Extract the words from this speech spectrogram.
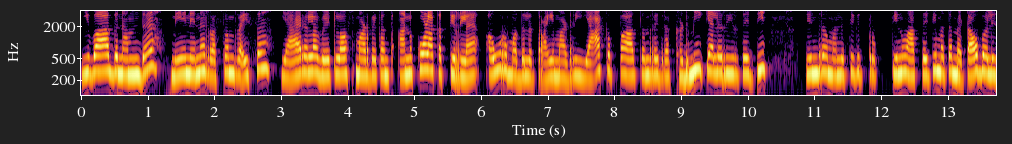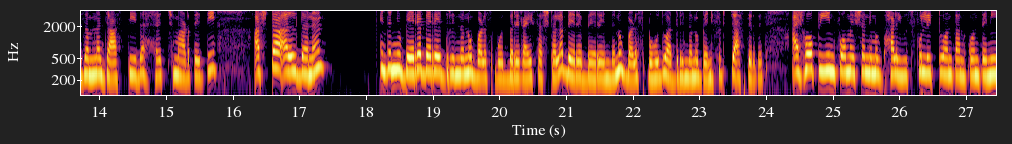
ಇವಾಗ ನಮ್ದು ಮೇನ್ ಏನು ರಸಮ್ ರೈಸ್ ಯಾರೆಲ್ಲ ವೆಯ್ಟ್ ಲಾಸ್ ಮಾಡ್ಬೇಕಂತ ಅನ್ಕೊಳಕತ್ತಿರ್ಲ, ಅವ್ರು ಮೊದಲು ಟ್ರೈ ಮಾಡಿರಿ. ಯಾಕಪ್ಪ ಅಂತಂದ್ರೆ ಇದ್ರಾಗ ಕಡಿಮೆ ಕ್ಯಾಲರಿ ಇರ್ತೈತಿ, ತಿಂದ್ರೆ ಮನಸ್ಸಿಗೆ ತೃಪ್ತಿನೂ ಆಗ್ತೈತಿ, ಮತ್ತು ಮೆಟಾಬಾಲಿಸಮ್ನ ಜಾಸ್ತಿ ಇದು ಹೆಚ್ಚು ಮಾಡ್ತೈತಿ. ಅಷ್ಟೇ ಅಲ್ದನೆ ಇದನ್ನು ನೀವು ಬೇರೆ ಬೇರೆ ಇದರಿಂದನೂ ಬಳಸ್ಬೋದು. ಬರೀ ರೈಸ್ ಅಷ್ಟಲ್ಲ, ಬೇರೆ ಬೇರೆಯಿಂದನೂ ಬಳಸ್ಬಹುದು. ಅದರಿಂದನೂ ಬೆನಿಫಿಟ್ಸ್ ಜಾಸ್ತಿ ಇರ್ತೈತೆ. ಐ ಹೋಪ್ ಈ ಇನ್ಫಾರ್ಮೇಷನ್ ನಿಮಗೆ ಭಾಳ ಯೂಸ್ಫುಲ್ ಇತ್ತು ಅಂತ ಅನ್ಕೊತೀನಿ.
